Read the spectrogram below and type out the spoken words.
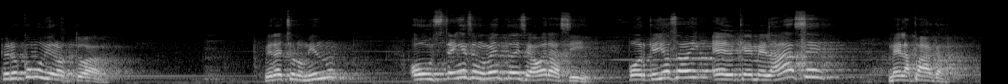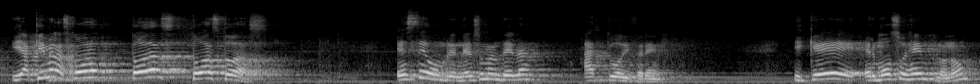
pero ¿cómo hubiera actuado? ¿Hubiera hecho lo mismo? O usted en ese momento dice, ahora sí, porque yo soy el que me la hace, me la paga. Y aquí me las cobro todas, todas, todas. Este hombre, Nelson Mandela, actuó diferente. Y qué hermoso ejemplo, ¿no?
